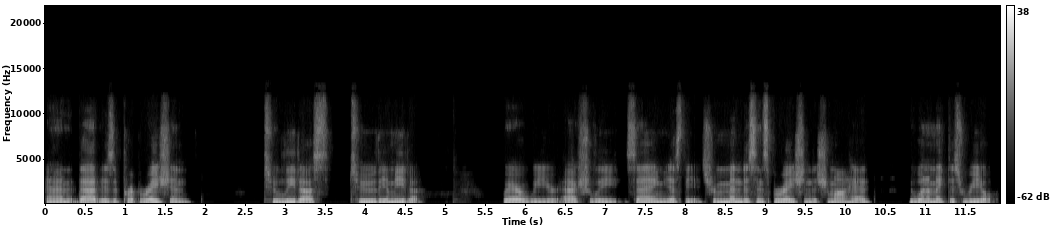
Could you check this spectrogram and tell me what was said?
and that is a preparation to lead us to the Amida, where we are actually saying, yes, the tremendous inspiration that Shema had, we want to make this real.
